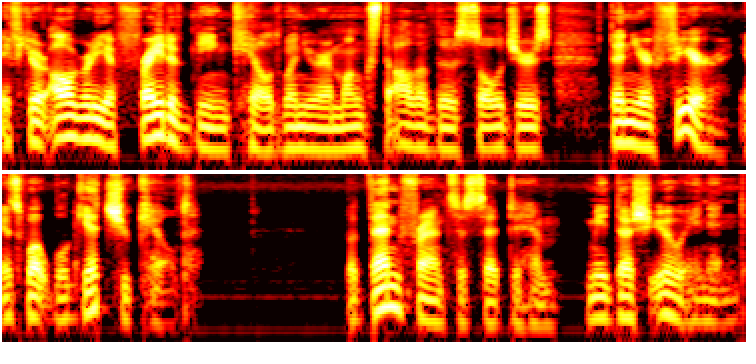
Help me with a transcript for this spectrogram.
If you're already afraid of being killed when you're amongst all of those soldiers, then your fear is what will get you killed. But then Francis said to him, Midash inind,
